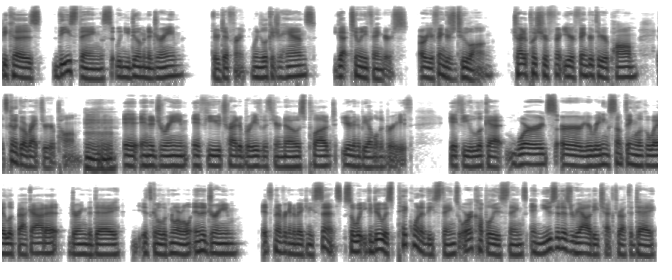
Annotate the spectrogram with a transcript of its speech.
Because these things, when you do them in a dream, they're different. When you look at your hands, you got too many fingers or your fingers are too long. Try to push your, your finger through your palm. It's going to go right through your palm. Mm-hmm. In a dream, if you try to breathe with your nose plugged, you're going to be able to breathe. If you look at words or you're reading something, look away, look back at it during the day, it's going to look normal. In a dream, it's never going to make any sense. So what you can do is pick one of these things or a couple of these things and use it as a reality check throughout the day.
